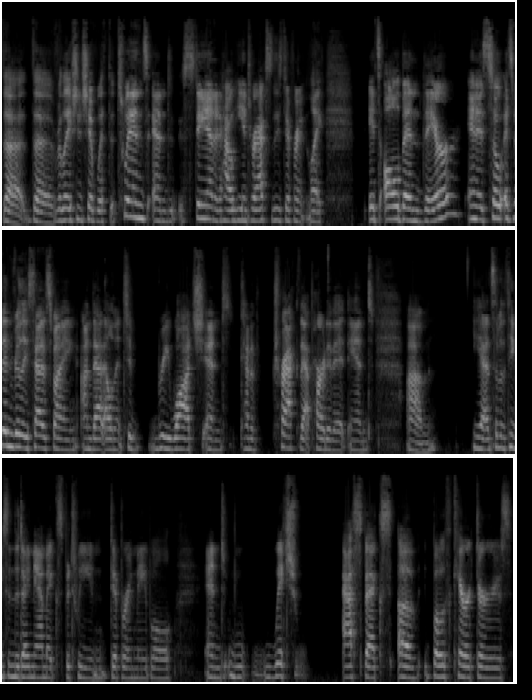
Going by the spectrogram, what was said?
the the relationship with the twins and Stan and how he interacts with these different like it's all been there. And it's so it's been really satisfying on that element to rewatch and kind of track that part of it. And um yeah and some of the things in the dynamics between Dipper and Mabel and w- which aspects of both characters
